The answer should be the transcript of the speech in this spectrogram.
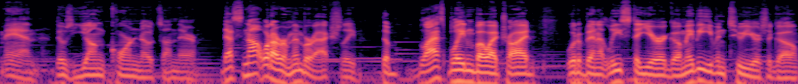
Man, those young corn notes on there. That's not what I remember, actually. The last blade and bow I tried would have been at least a year ago, maybe even two years ago.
